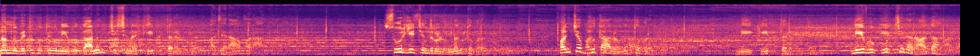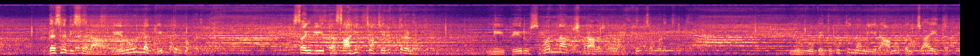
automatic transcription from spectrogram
నన్ను వెతుకుతూ నీవు గానం చేసిన కీర్తనలు అజరామరాలు. సూర్యచంద్రులున్నంత వరకు పంచభూతాలున్నంత వరకు నీ కీర్తన నీవు కూర్చిన రాగా దశ దిశలా వేణోళ్ళ కీర్తింపబడతాయి. సంగీత సాహిత్య చరిత్రలో నీ పేరు సువర్ణాక్షరాలతో లిఖించబడుతుంది నువ్వు వెతుకుతున్న నీ రామ పంచాయతలు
